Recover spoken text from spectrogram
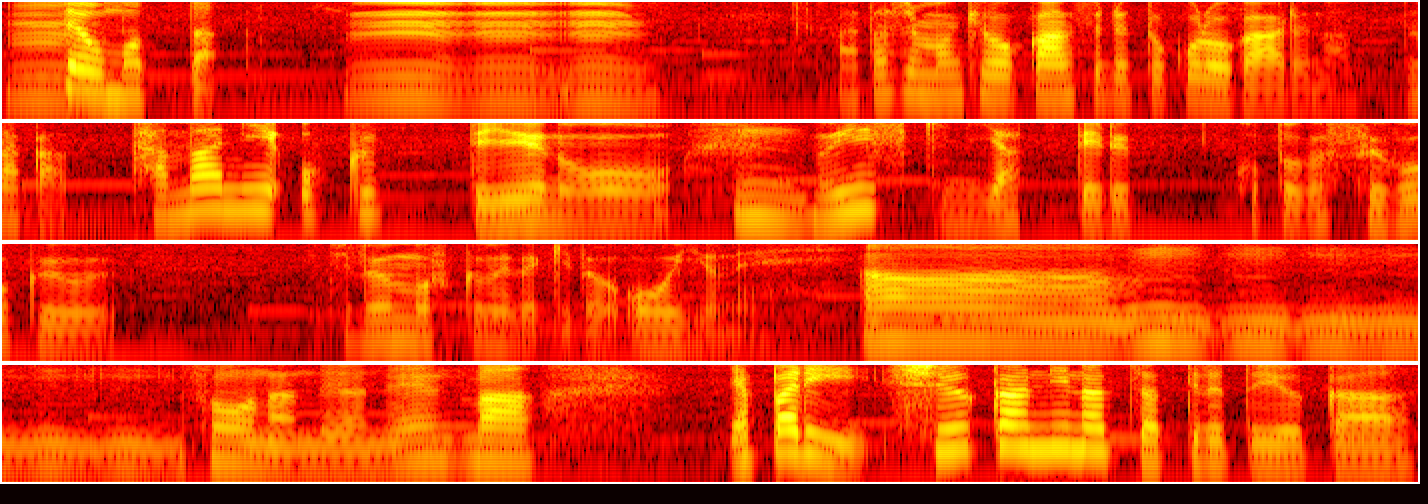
うん。って思った。うんうんうん。私も共感するところがあるな。なんか棚に置くっていうのをうん。無意識にやってることがすごく自分も含めだけど多いよね。あーうんうんうんうんうんうん。そうなんだよね。まあやっぱり習慣になっちゃってるというか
